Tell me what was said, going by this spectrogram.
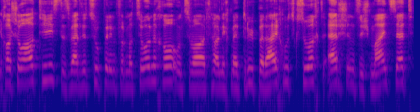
Ich habe schon angeteased, es werden super Informationen kommen. Und zwar habe ich mir drei Bereiche ausgesucht. Erstens ist Mindset.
